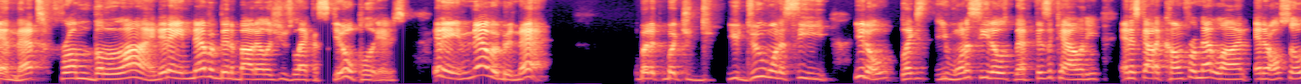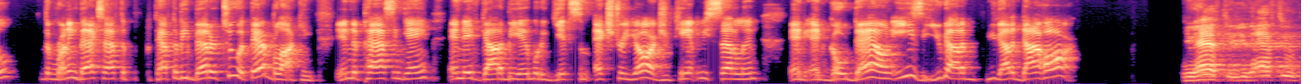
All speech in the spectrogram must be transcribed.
and that's from the line. It ain't never been about LSU's lack of skill players. It ain't never been that. But but you you do want to see you know like you want to see those that physicality, and it's got to come from that line, and it also the running backs have to have to be better too at their blocking in the passing game, and they've got to be able to get some extra yards. You can't be settling and and go down easy. You gotta you gotta die hard. You have to. You have to.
